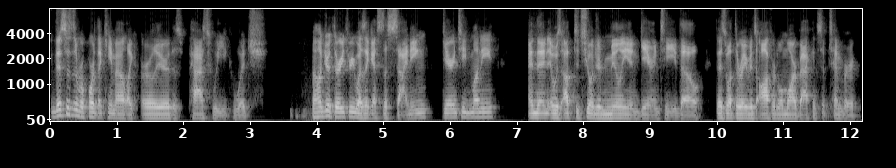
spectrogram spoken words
this is the report that came out like earlier this past week, which 133 was, I guess, the signing guaranteed money, and then it was up to 200 million guaranteed. Though that's what the Ravens offered Lamar back in September,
